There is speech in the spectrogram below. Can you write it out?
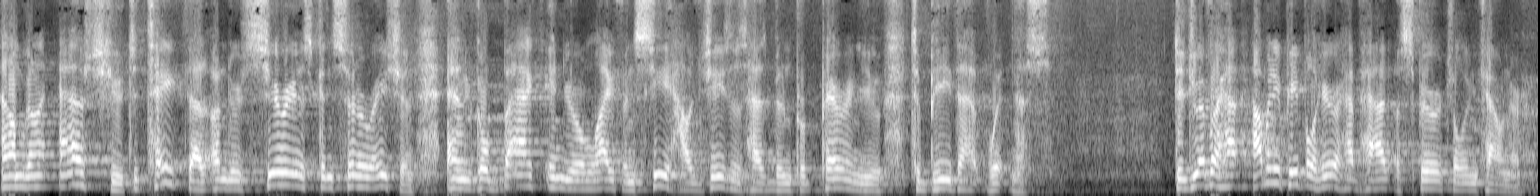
And I'm going to ask you to take that under serious consideration and go back in your life and see how Jesus has been preparing you to be that witness. Did you ever have, how many people here have had a spiritual encounter?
